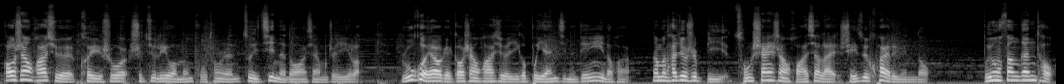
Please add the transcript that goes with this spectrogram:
高山滑雪可以说是距离我们普通人最近的冬奥项目之一了。如果要给高山滑雪一个不严谨的定义的话，那么它就是比从山上滑下来谁最快的运动，不用翻跟头，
